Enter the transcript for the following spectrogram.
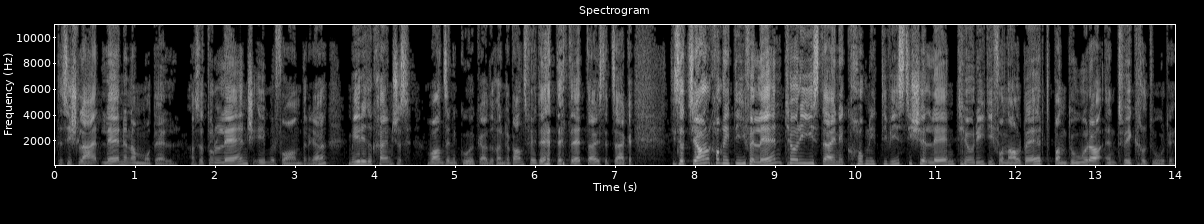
Das ist Lernen am Modell. Also du lernst immer von anderen. Gell? Miri, du kennst es wahnsinnig gut. Gell? Du kannst noch ganz viele Details dazu sagen. Die sozialkognitive Lerntheorie ist eine kognitivistische Lerntheorie, die von Albert Bandura entwickelt wurde.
